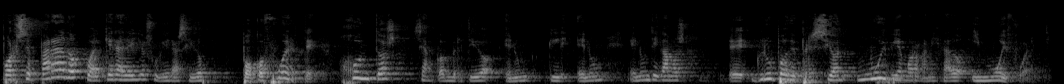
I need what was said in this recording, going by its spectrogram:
Por separado, cualquiera de ellos hubiera sido poco fuerte. Juntos se han convertido en un, en un, en un digamos, eh, grupo de presión muy bien organizado y muy fuerte.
